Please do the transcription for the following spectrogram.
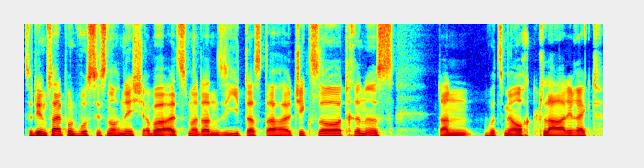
Zu dem Zeitpunkt wusste ich es noch nicht, aber als man dann sieht, dass da halt Jigsaw drin ist, dann wurde es mir auch klar direkt.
